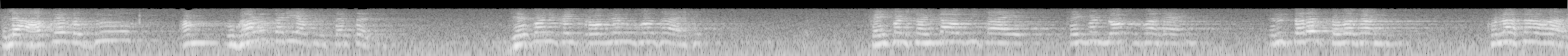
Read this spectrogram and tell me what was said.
એટલે આપણે બધું આમ ઉઘાડું કરી આપ્યું તરત જ. જે પણ કઈ પ્રોબ્લેમ ઊભો થાય કઈ પણ શંકા ઊભી થાય કઈ પણ દોષ ઊભા થાય એનું તરત સમાધાન ખુલાસા વાર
